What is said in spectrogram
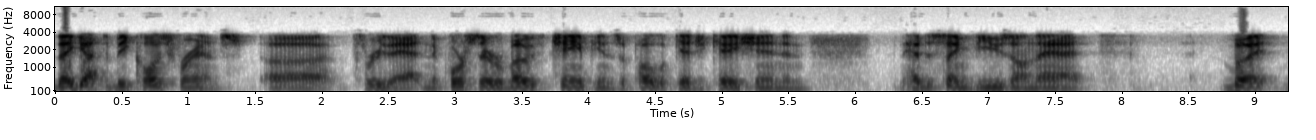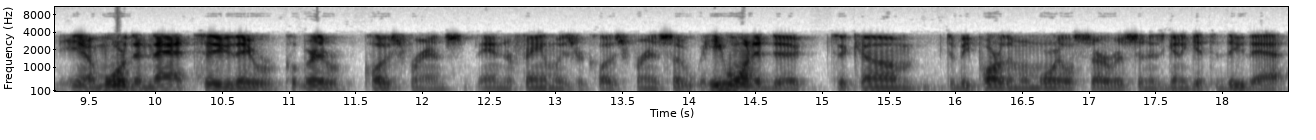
they got to be close friends uh, through that. And of course, they were both champions of public education and had the same views on that. But you know, more than that too, they were they were close friends, and their families are close friends. So he wanted to to come to be part of the memorial service, and is going to get to do that.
